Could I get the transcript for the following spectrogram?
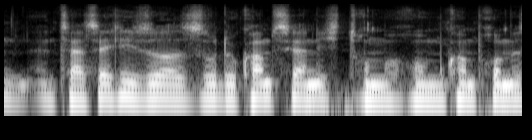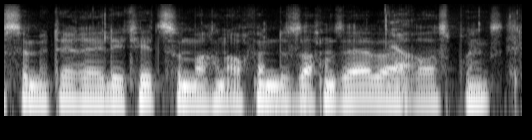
tatsächlich so, so, du kommst ja nicht drum herum, Kompromisse mit der Realität zu machen, auch wenn du Sachen selber Ja. herausbringst.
